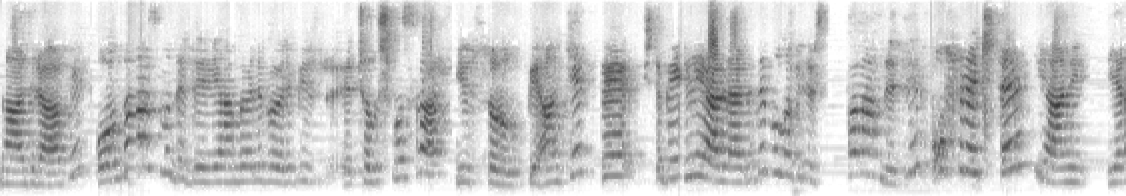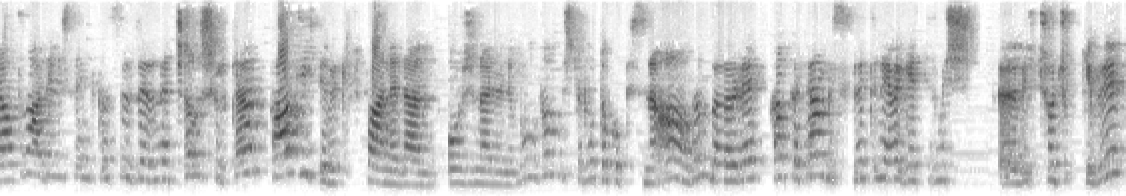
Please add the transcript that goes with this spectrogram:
Nadir abi. Olmaz mı dedi yani böyle böyle bir e, çalışması var. 100 soruluk bir anket ve işte belli yerlerde de bulabilirsin falan dedi. O süreçte yani Yeraltı Madeni Sendikası üzerine çalışırken Fatih'te bir kütüphaneden orijinalini buldum. İşte fotokopisini aldım. Böyle hakikaten bisikletini eve getirmiş e, bir çocuk gibi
